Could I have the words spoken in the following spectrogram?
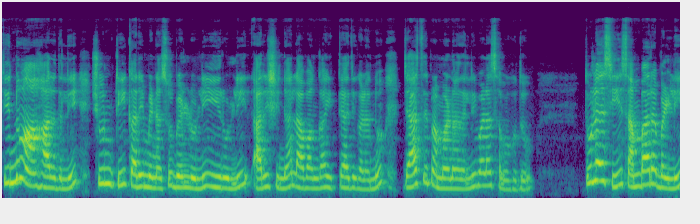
ತಿನ್ನುವ ಆಹಾರದಲ್ಲಿ ಶುಂಠಿ, ಕರಿಮೆಣಸು, ಬೆಳ್ಳುಳ್ಳಿ, ಈರುಳ್ಳಿ, ಅರಿಶಿನ, ಲವಂಗ ಇತ್ಯಾದಿಗಳನ್ನು ಜಾಸ್ತಿ ಪ್ರಮಾಣದಲ್ಲಿ ಬಳಸಬಹುದು. ತುಳಸಿ, ಸಂಬಾರ ಬಳ್ಳಿ,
